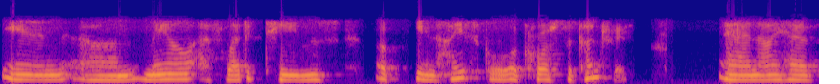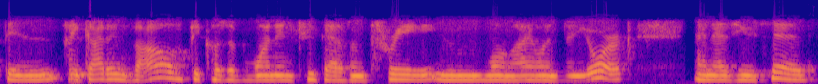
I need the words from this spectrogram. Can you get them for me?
in um, male athletic teams in high school across the country. And I have been, I got involved because of one in 2003 in Long Island, New York. And as you said,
